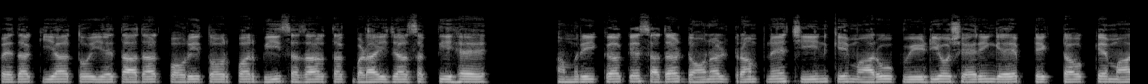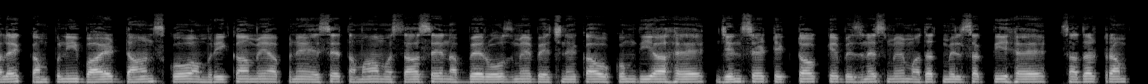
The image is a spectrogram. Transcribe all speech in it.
पैदा किया तो ये तादाद फौरी तौर पर बीस हज़ार तक बढ़ाई जा सकती है। अमेरिका के सदर डोनाल्ड ट्रंप ने चीन की मारूफ वीडियो शेयरिंग ऐप टिकटॉक के मालिक कंपनी बाइट डांस को अमेरिका में अपने ऐसे तमाम असासे नब्बे रोज में बेचने का हुक्म दिया है, जिनसे टिकटॉक के बिज़नेस में मदद मिल सकती है। सदर ट्रंप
